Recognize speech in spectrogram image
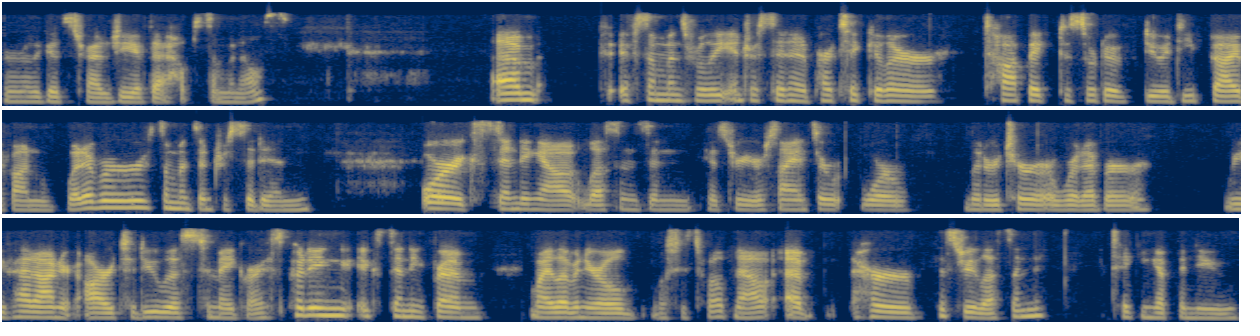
really good strategy if that helps someone else um, if someone's really interested in a particular topic to sort of do a deep dive on whatever someone's interested in or extending out lessons in history or science or, or literature or whatever we've had on our to-do list to make rice pudding extending from my 11 year old well she's 12 now uh, her history lesson taking up a new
